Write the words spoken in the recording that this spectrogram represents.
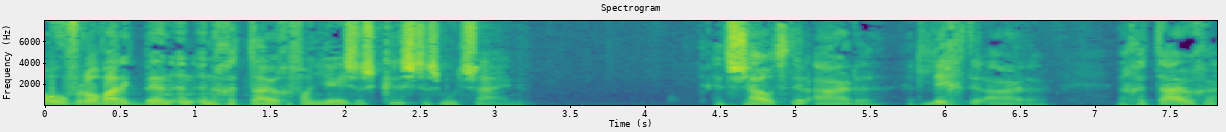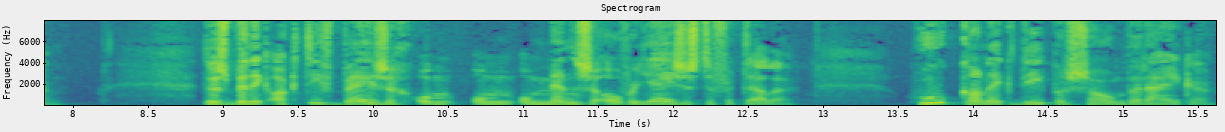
overal waar ik ben een, een getuige van Jezus Christus moet zijn. Het zout der aarde, het licht der aarde, een getuige. Dus ben ik actief bezig om, om, om mensen over Jezus te vertellen. Hoe kan ik die persoon bereiken?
